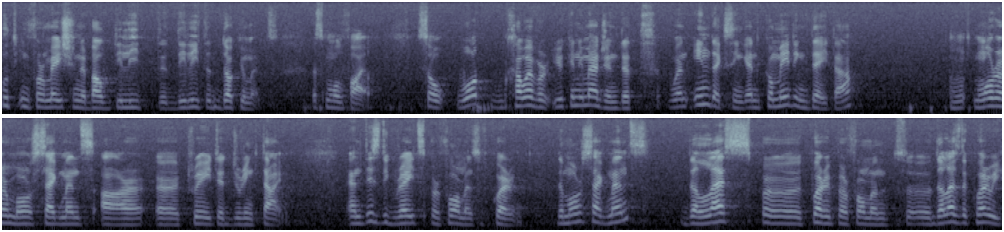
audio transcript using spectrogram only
put information about delete, deleted documents, a small file. So what, however, you can imagine that when indexing and committing data, more and more segments are uh, created during time. And this degrades performance of querying. The more segments, the less per query performance, uh, the less the query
